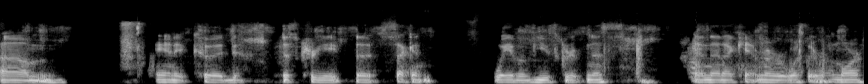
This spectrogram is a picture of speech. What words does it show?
um, and it could just create the second wave of youth groupness. And then I can't remember was there one more.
